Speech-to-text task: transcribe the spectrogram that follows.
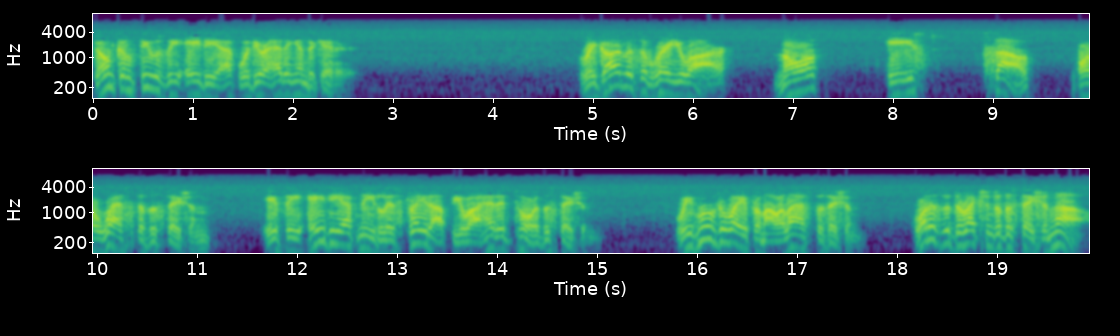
don't confuse the ADF with your heading indicator. Regardless of where you are, north, east, south, or west of the station, if the ADF needle is straight up, you are headed toward the station. We've moved away from our last position. What is the direction to the station now?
